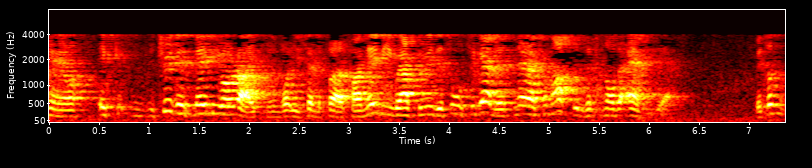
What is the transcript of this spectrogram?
I haven't it. The truth is, maybe you're right in what you said the first time. Maybe we have to read this all together. It's Nera Kamashta because it's not the end yet. It doesn't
